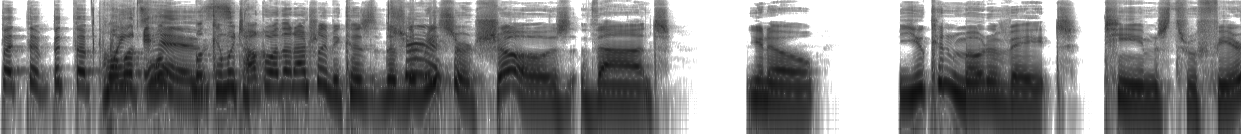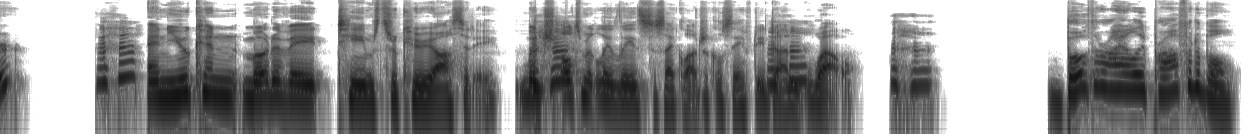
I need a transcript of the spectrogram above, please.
but the but the point well, is, well, can we talk about that actually? Because the, the research shows that, you know, you can motivate teams through fear Mhm. and you can motivate teams through curiosity, which Mhm. ultimately leads to psychological safety done Mhm. well. Mhm. Both are highly profitable.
